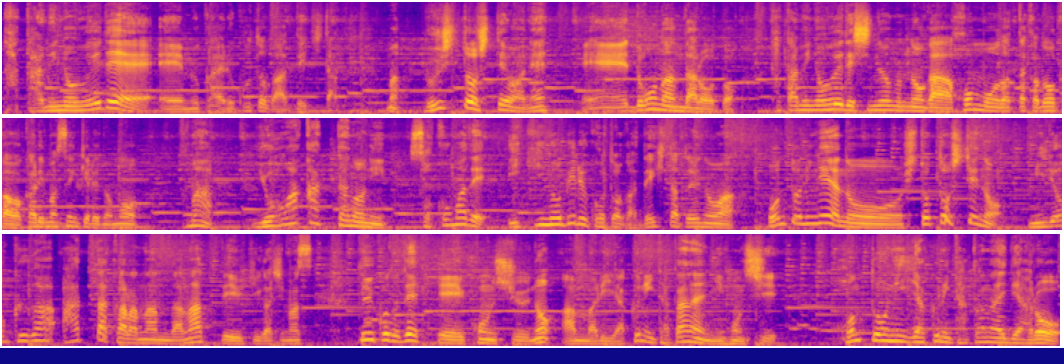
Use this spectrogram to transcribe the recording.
畳の上で、え、迎えることができた、まあ、武士としてはね、えー、どうなんだろうと。畳の上で死ぬのが本望だったかどうか分かりませんけれどもまあ弱かったのにそこまで生き延びることができたというのは本当にねあの人としての魅力があったからなんだなっていう気がします。ということで、えー、今週のあんまり役に立たない日本史本当に役に立たないであろ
